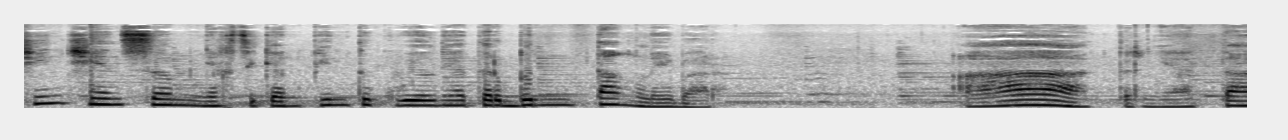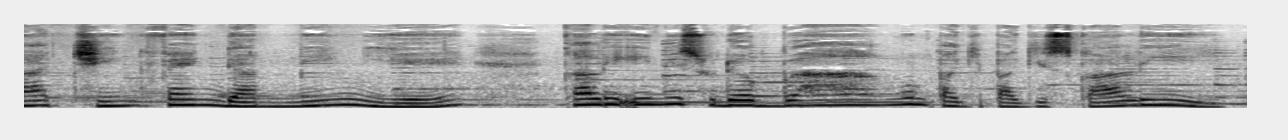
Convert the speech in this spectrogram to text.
Chin Chen Se menyaksikan pintu kuilnya terbentang lebar. Ah, ternyata Ching Feng dan Ming Ye kali ini sudah bangun pagi-pagi sekali.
